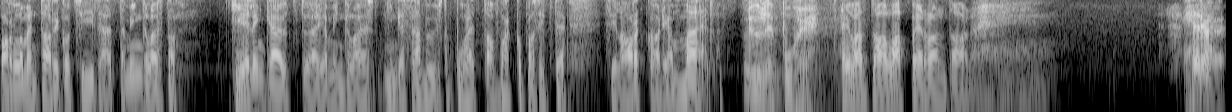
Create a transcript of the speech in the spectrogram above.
parlamentaarikot siitä, että minkälaista kielenkäyttöä ja minkä sävyistä puhetta on vaikkapa sitten siellä Arkadian mäellä. Yle puhe. Heilartaa Lappeenrantaan. Terve.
